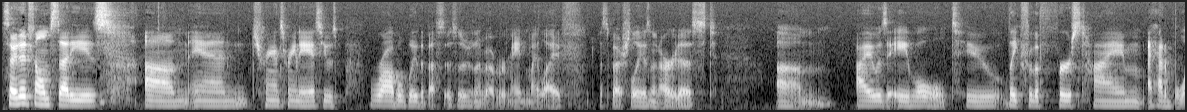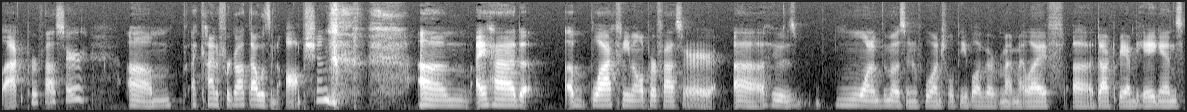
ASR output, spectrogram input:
so I did film studies, um, and transferring to ASU was probably the best decision I've ever made in my life, especially as an artist. Um, I was able to, like, for the first time, I had a black professor. Um, I kind of forgot that was an option. um, I had a black female professor uh, who's one of the most influential people I've ever met in my life, uh, Dr. Bambi Higgins.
